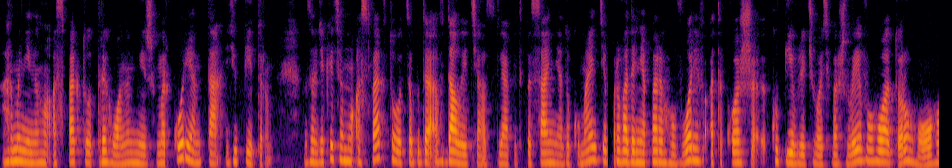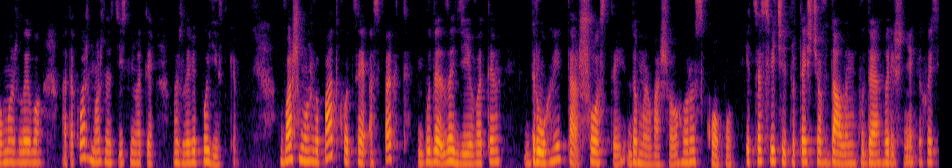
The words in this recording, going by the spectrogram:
гармонійного аспекту тригону між Меркурієм та Юпітером. Завдяки цьому аспекту це буде вдалий час для підписання документів, проведення переговорів, а також купівлі чогось важливого, дорогого, можливо, а також можна здійснювати важливі поїздки. У вашому ж випадку цей аспект буде задіювати другий та шостий доми вашого гороскопу. І це свідчить про те, що вдалим буде вирішення якихось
